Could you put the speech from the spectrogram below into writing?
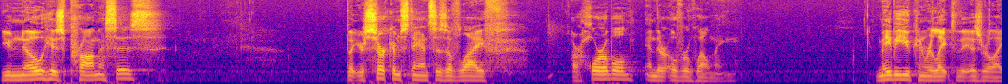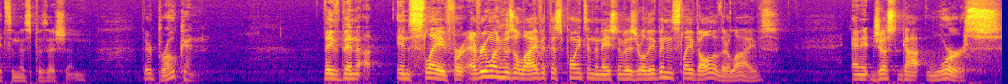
You know his promises, but your circumstances of life are horrible and they're overwhelming. Maybe you can relate to the Israelites in this position. They're broken. They've been uh, enslaved. For everyone who's alive at this point in the nation of Israel, they've been enslaved all of their lives. And it just got worse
